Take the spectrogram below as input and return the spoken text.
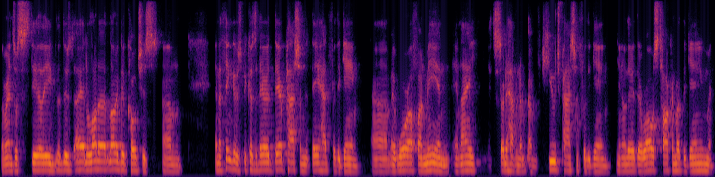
Lorenzo Steely. There's I had a lot of a lot of good coaches. Um, and I think it was because of their their passion that they had for the game. Um, it wore off on me, and and I started having a, a, huge passion for the game. You know, they they were always talking about the game, and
